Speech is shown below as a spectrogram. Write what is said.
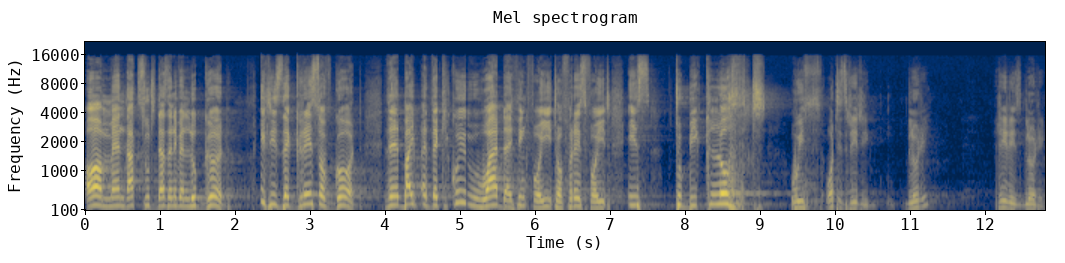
Oh man, that suit doesn't even look good. It is the grace of God. The, by, the Kikuyu word, I think, for it, or phrase for it, is to be clothed with, what is really? Glory? Really is glory.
